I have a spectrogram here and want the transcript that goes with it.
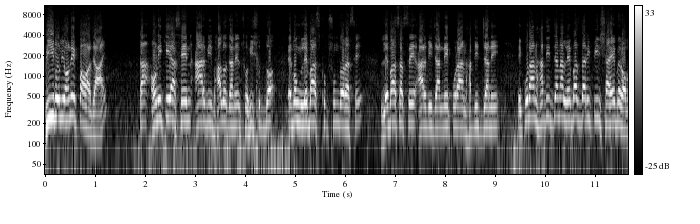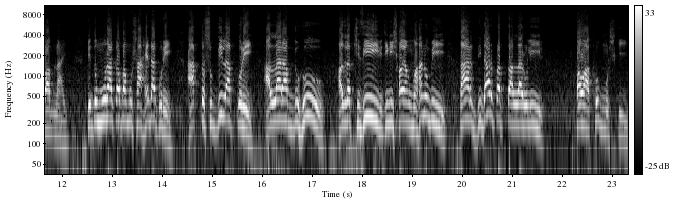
পীর অলি অনেক পাওয়া যায়, তা অনেকেই আছেন, আরবি ভালো জানেন সহি শুদ্ধ এবং লেবাস খুব সুন্দর আছে। লেবাস আছে, আরবি জানে, কোরআন, হাদিস জানে। এই কোরআন, হাদিস জানা লেবাসদারি পীর সাহেবের অভাব নাই। কিন্তু মুরাকাবা, মুশাহেদা করে, আত্মশুদ্ধি লাভ করে, আল্লাহর আব্দুহু হজরত খিজির, যিনি স্বয়ং মহানবী, তার দিদার প্রাপ্ত আল্লাহর অলির পাওয়া খুব মুশকিল।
